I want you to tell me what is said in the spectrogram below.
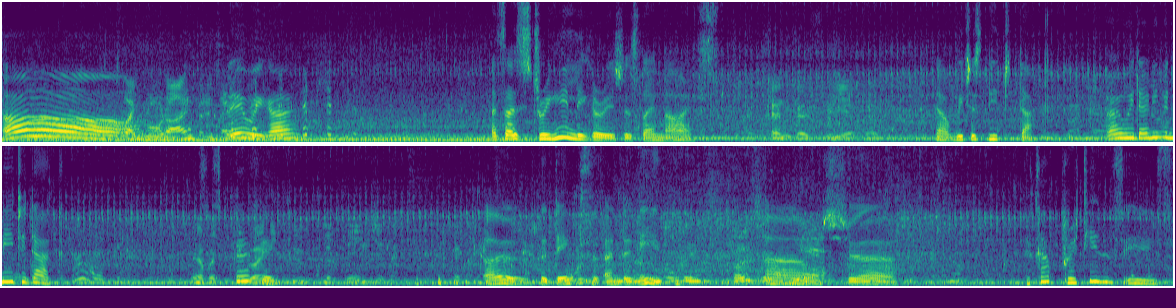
Oh. it's like wrought iron, but it's There we go. It's those stringy licorices, they're nice. Can't go through here, right? No, we just need to duck. Oh, we don't even need to duck. Yeah, This but is do perfect. need to the engine? Oh, the depth underneath. All these closer. Oh, ah, sure. Look how pretty this is.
